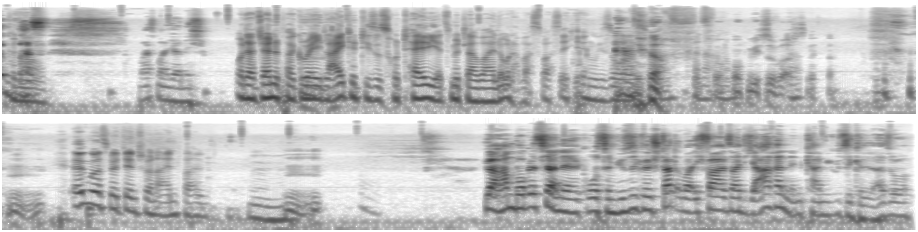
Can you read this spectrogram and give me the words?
irgendwas. Genau. Weiß man ja nicht. Oder Jennifer Grey leitet dieses Hotel jetzt mittlerweile oder was weiß ich, irgendwie so. Ja, Keine Ahnung. irgendwie sowas. Ne? Irgendwas wird denen schon einfallen. Ja, Hamburg ist ja eine große Musicalstadt, aber ich war seit Jahren in keinem Musical. Also,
